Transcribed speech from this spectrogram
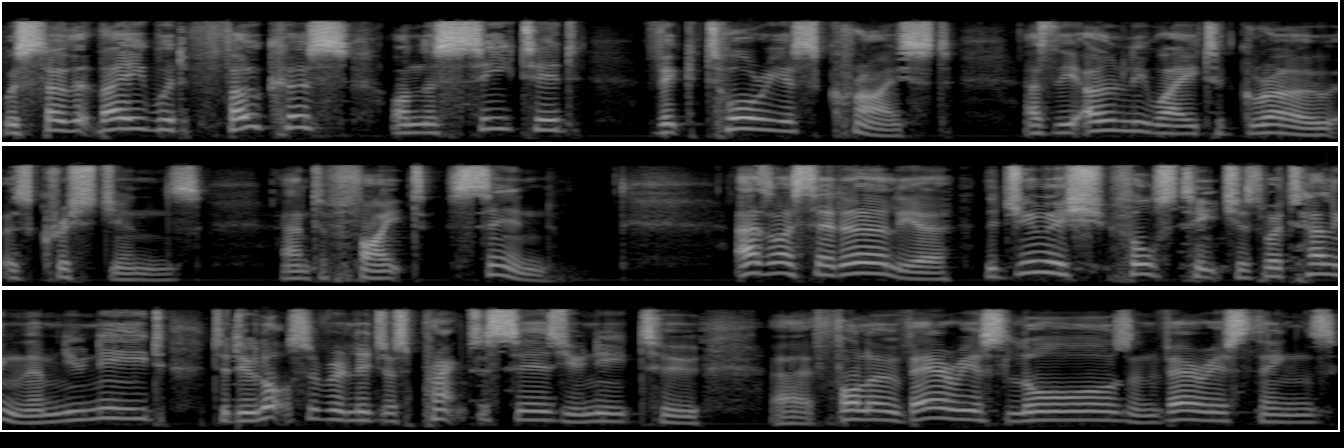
was so that they would focus on the seated, victorious Christ as the only way to grow as Christians and to fight sin. As I said earlier, the Jewish false teachers were telling them you need to do lots of religious practices, you need to uh, follow various laws and various things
